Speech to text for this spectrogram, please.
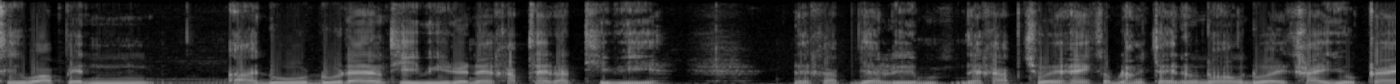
ถือว่าเป็นดูดูได้ทั้งทีวีด้วยนะครับ ไทยรัฐทีวีนะครับ อย่าลืมนะครับช่วยให้กำลังใจน้องๆด้วย ใครอยู่ใกล้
